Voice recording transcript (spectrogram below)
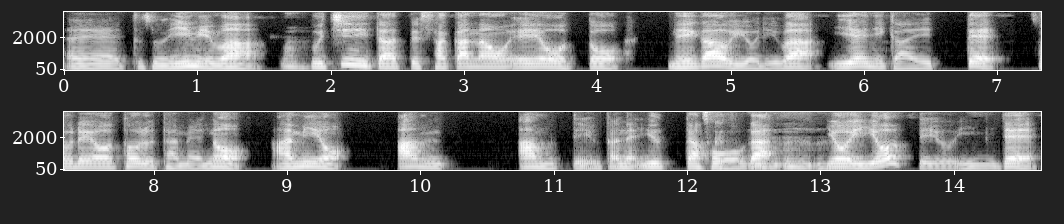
えーっと、その意味は、うん。うちに立って魚を得ようと願うよりは、家に帰って、それを取るための網を編む、編むっていうかね、言った方が良い。いよっていう意味で、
